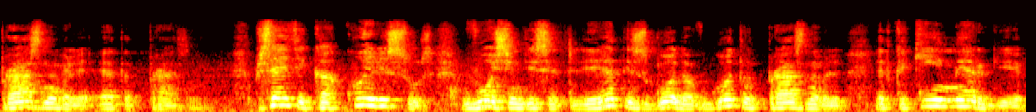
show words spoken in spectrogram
праздновали этот праздник. Представляете, какой ресурс? 80 лет из года в год вот праздновали. Это какие энергии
